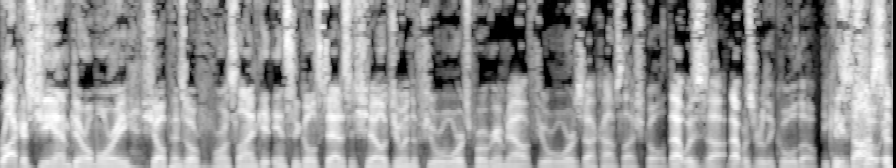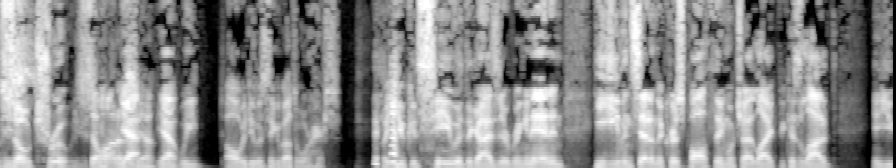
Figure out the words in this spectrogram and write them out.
Rockets GM Daryl Morey, Shell Pennzoil Performance Line. Get instant gold status at Shell. Join the Fuel Rewards program now at fuelrewards.com slash gold. That was, uh, that was really cool though, because He's it's awesome. so, it's He's so true. He's so honest, Yeah, yeah. We, all we do is think about the Warriors, but you could see with the guys they're bringing in. And he even said in the Chris Paul thing, which I like because a lot of, you,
